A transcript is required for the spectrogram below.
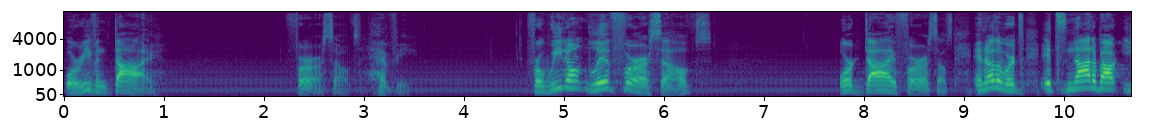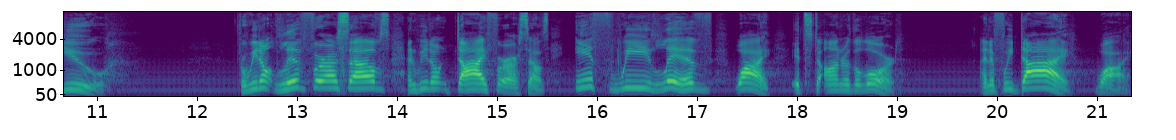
or even die for ourselves. Heavy. For we don't live for ourselves or die for ourselves. In other words, it's not about you. For we don't live for ourselves and we don't die for ourselves. If we live, why? It's to honor the Lord. And if we die, why?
